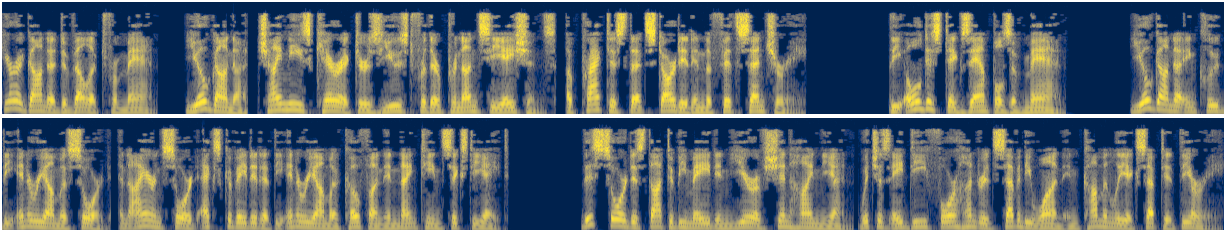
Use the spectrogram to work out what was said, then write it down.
Hiragana developed from man Yogana, Chinese characters used for their pronunciations, a practice that started in the 5th century. The oldest examples of man Yogana include the Inariyama sword, an iron sword excavated at the Inariyama Kofun in 1968. This sword is thought to be made in year of Shin Hein Yen which is AD 471 in commonly accepted theory.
